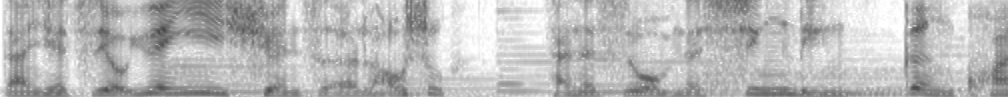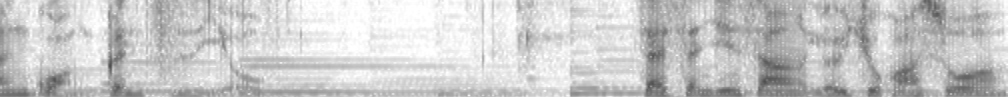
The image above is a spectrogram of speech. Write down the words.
但也只有愿意选择饶恕，才能使我们的心灵更宽广、更自由。在圣经上有一句话说：“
